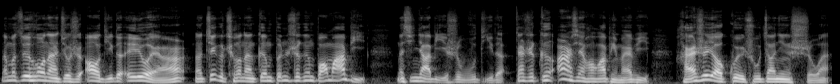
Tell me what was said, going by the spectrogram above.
那么最后呢，就是奥迪的 A6L，那这个车呢，跟奔驰、跟宝马比，那性价比是无敌的，但是跟二线豪华品牌比，还是要贵出将近十万。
